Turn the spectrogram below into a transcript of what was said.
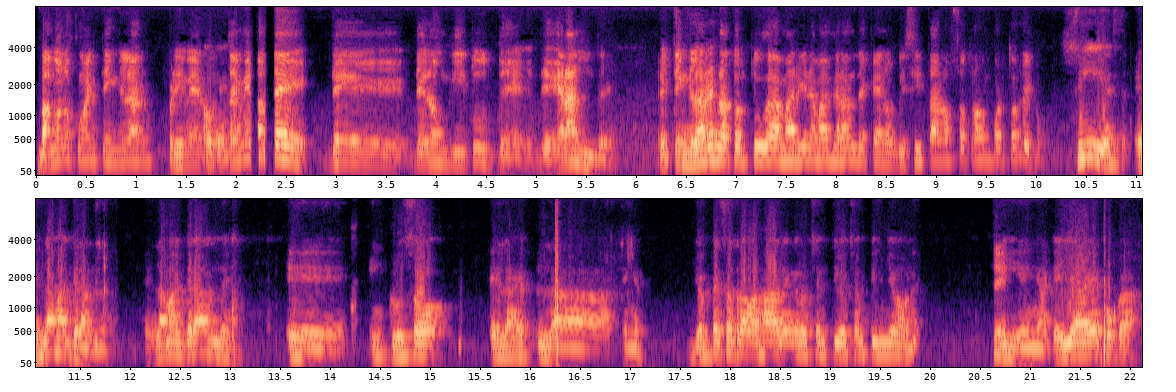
Vámonos con el tinglar primero. En términos de, de, longitud, de, de, grande, ¿el tinglar es la tortuga marina más grande que nos visita a nosotros en Puerto Rico? Sí, es, es la más grande. Es la más grande. Eh, incluso la, yo empecé a trabajar en el 88 en Piñones. Y en aquella época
